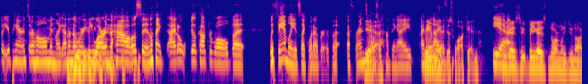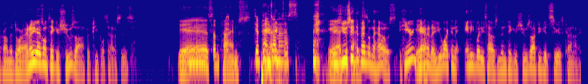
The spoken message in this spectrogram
but your parents are home and like i don't know where you are in the house and like i don't feel comfortable but with family it's like whatever but a friend's house or something i i Family, mean I I just walk in. yeah You guys do, but you guys normally do knock on the door. I know you guys don't take your shoes off at people's houses. Yeah, sometimes. depends on the house Yeah, you say it depends on the house. Here in Yeah. Canada, you walked into anybody's house and didn't take your shoes off, you get serious cut eye.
